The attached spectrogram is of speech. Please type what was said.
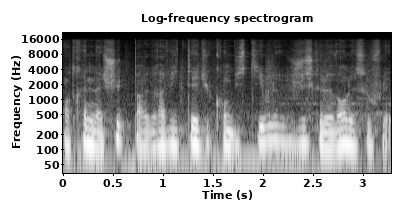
entraîne la chute par gravité du combustible jusque devant le soufflet.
